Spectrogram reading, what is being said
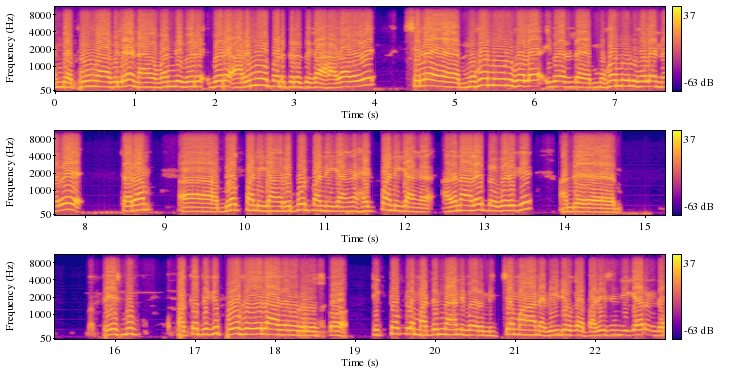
இந்த பூங்காவில் நாங்கள் வந்து வேற வேற அறிமுகப்படுத்துறதுக்காக அதாவது சில முகநூல்களை இவருடைய முகநூல்களை நிறைய தரம். பிளாக் பண்ணிக்காங்க ரிப்போர்ட் பண்ணிக்காங்க ஹெக் பண்ணிக்காங்க. அதனால இப்ப இவருக்கு அந்த ஃபேஸ்புக் பக்கத்துக்கு போக இயலாத ஒரு ஓ, டிக்டாக்ல மட்டும்தான் இவர் மிச்சமான வீடியோக்களை பதிவு செஞ்சிக்கார் இந்த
